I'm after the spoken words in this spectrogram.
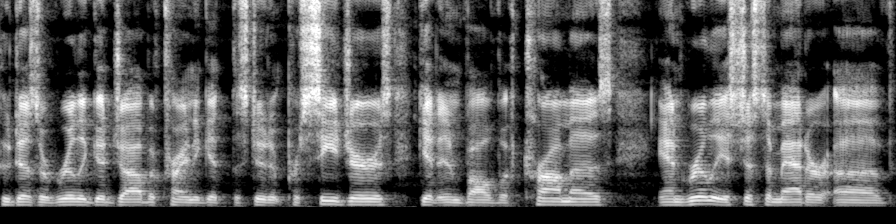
who does a really good job of trying to get the student procedures, get involved with traumas, and really it's just a matter of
